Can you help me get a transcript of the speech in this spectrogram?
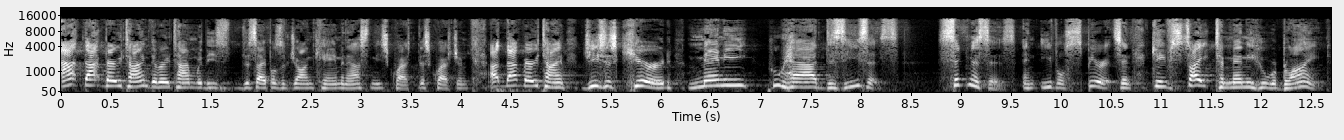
At that very time, the very time where these disciples of John came and asked this question, at that very time, Jesus cured many who had diseases, sicknesses, and evil spirits, and gave sight to many who were blind.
